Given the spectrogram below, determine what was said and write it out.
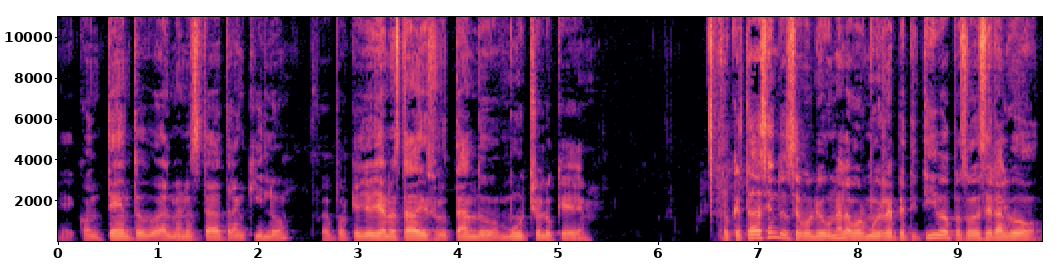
eh, contento, al menos estaba tranquilo, fue porque yo ya no estaba disfrutando mucho lo que, lo que estaba haciendo. Se volvió una labor muy repetitiva, pasó de ser algo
